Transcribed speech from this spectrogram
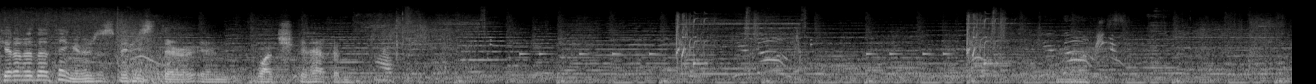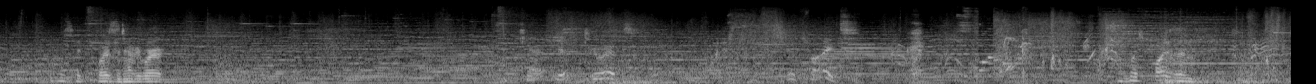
get out of that thing and it just made me sit there and watch it happen. There's like poison everywhere. Can't get to it. Can't fight. So much poison.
